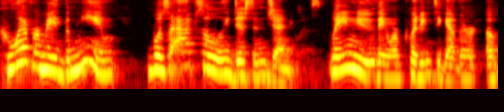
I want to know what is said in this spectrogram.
whoever made the meme was absolutely disingenuous. They knew they were putting together a,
